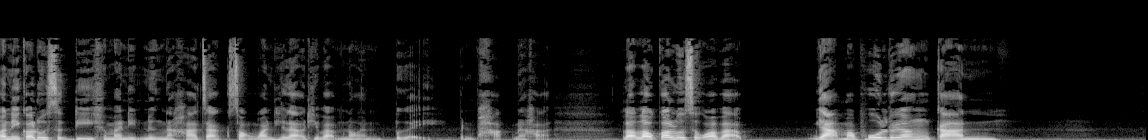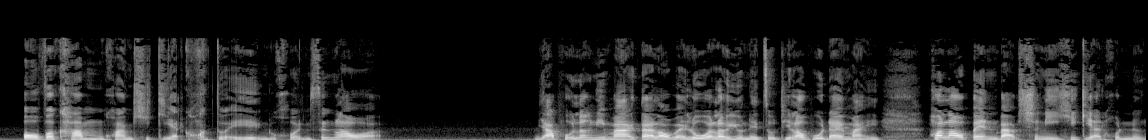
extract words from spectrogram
ตอนนี้ก็รู้สึกดีขึ้นมานิดนึงนะคะ จากสองวันที่แล้วที่แบบนอนเปื่อยเป็นผักนะคะ แล้วเราก็รู้สึกว่าแบบอยากมาพูดเรื่องการ overcome ความขี้เกียจของตัวเองทุกคน ซึ่งเราอะอยากพูดเรื่องนี้มาก แต่เราไม่รู้ว่าเราอยู่ในจุดที่เราพูดได้ไหม เพราะเราเป็นแบบชนีขี้เกียจคนหนึ่ง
